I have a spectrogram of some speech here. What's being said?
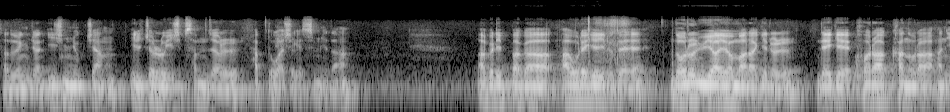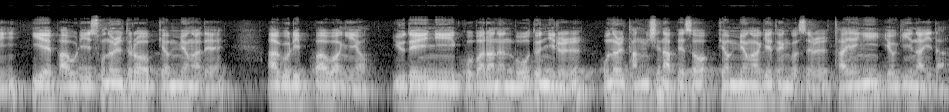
사도행전 26장 1절로 23절 합독하시겠습니다. 아그리빠가 바울에게 이르되 너를 위하여 말하기를 내게 허락하노라 하니 이에 바울이 손을 들어 변명하되 아그리빠 왕이여 유대인이 고발하는 모든 일을 오늘 당신 앞에서 변명하게 된 것을 다행히 여기나이다.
